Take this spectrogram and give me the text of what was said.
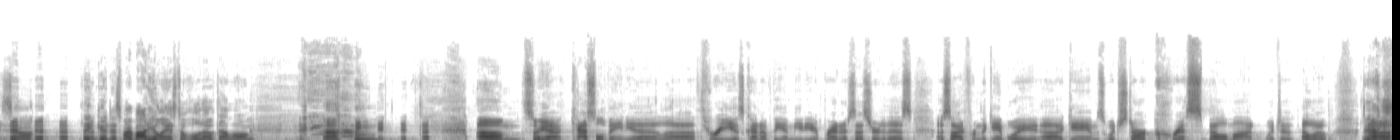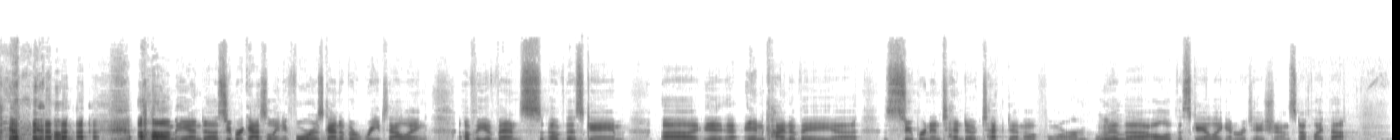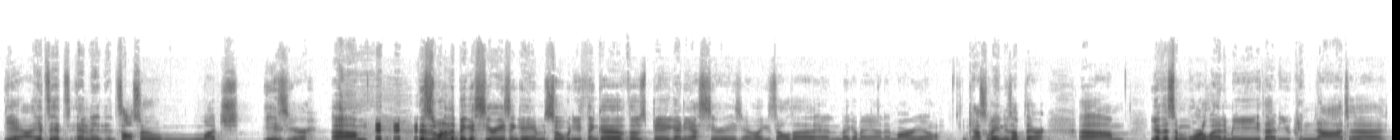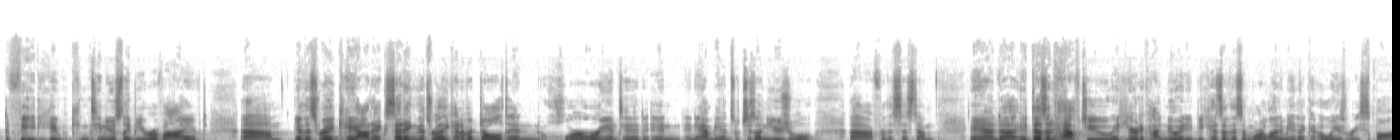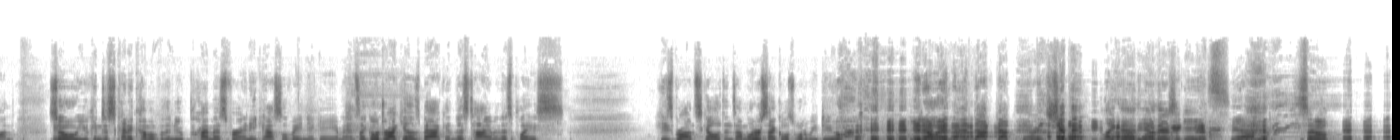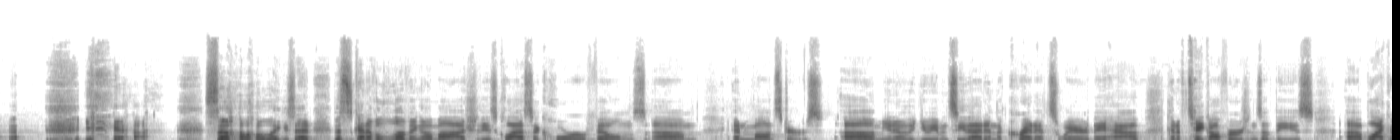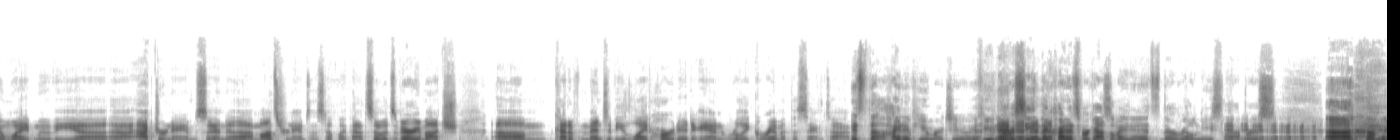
so thank goodness my body only has to hold out that long. Um, so yeah, Castlevania uh, Three is kind of the immediate predecessor to this, aside from the Game Boy uh, games, which star Chris Belmont, which is hello, uh, um, and uh, Super Castlevania Four is kind of a retelling of the events of this game. Uh, in kind of a uh, Super Nintendo tech demo form with uh, all of the scaling and rotation and stuff like that. Yeah, it's it's and it, it's also much easier. Um, this is one of the biggest series in games. So when you think of those big NES series, you know, like Zelda and Mega Man and Mario, and Castlevania's up there. Um, you have this immortal enemy that you cannot uh, defeat. He can continuously be revived. Um, you have this really chaotic setting that's really kind of adult and horror oriented in, in ambience, which is unusual uh, for the system. And uh, it doesn't have to adhere to continuity because of this immortal enemy that can always respawn. So you can just kind of come up with a new premise for any Castlevania game. And it's like, oh, Dracula's back in this time in this place. He's brought skeletons on motorcycles. What do we do? you know, and, and that that there, ship it. Like there, you know, there's a game. Yeah. So Yeah. So, like you said, this is kind of a loving homage to these classic horror films um, and monsters. Um, you know, you even see that in the credits where they have kind of takeoff versions of these uh, black and white movie uh, uh, actor names and uh, monster names and stuff like that. So it's very much um, kind of meant to be lighthearted and really grim at the same time. it's the height of humor too. If you've never seen the credits for Castlevania, it's they're real knee slappers. Um,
